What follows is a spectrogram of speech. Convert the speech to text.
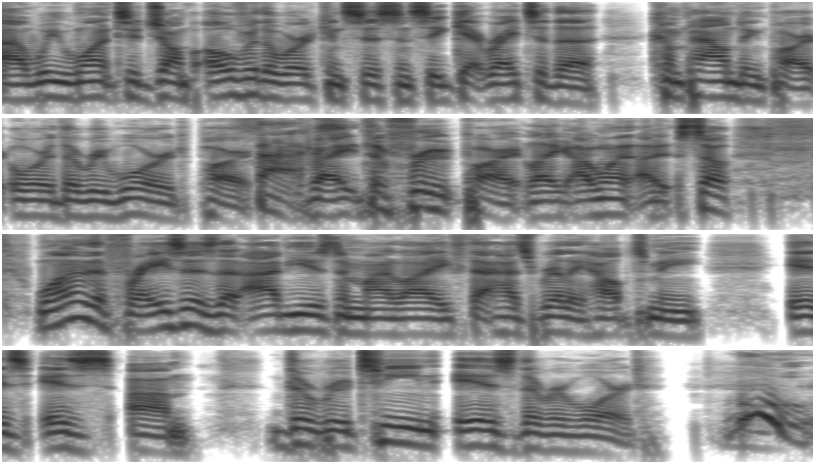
Uh, we want to jump over the word consistency, get right to the compounding part or the reward part, Facts. right? The fruit part. Like I want. I, so, one of the phrases that I've used in my life that has really helped me is is um, the routine is the reward Ooh.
